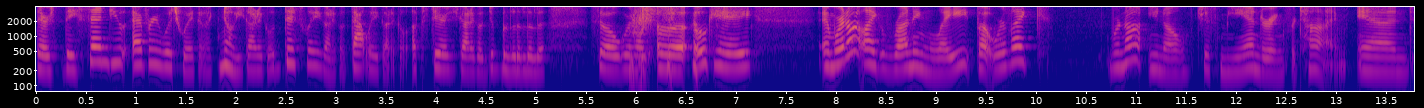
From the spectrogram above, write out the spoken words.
there's they send you every which way. They're like, no, you gotta go this way, you gotta go that way, you gotta go upstairs, you gotta go. Blah, blah, blah, blah. So we're like, uh, okay, and we're not like running late, but we're like, we're not, you know, just meandering for time. And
